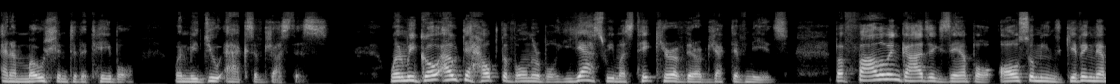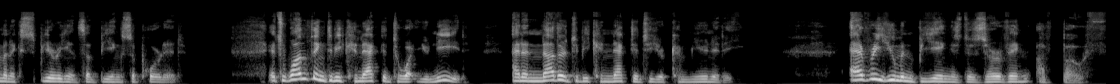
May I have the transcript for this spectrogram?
and emotion to the table when we do acts of justice. When we go out to help the vulnerable, yes, we must take care of their objective needs. But following God's example also means giving them an experience of being supported. It's one thing to be connected to what you need, and another to be connected to your community. Every human being is deserving of both.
